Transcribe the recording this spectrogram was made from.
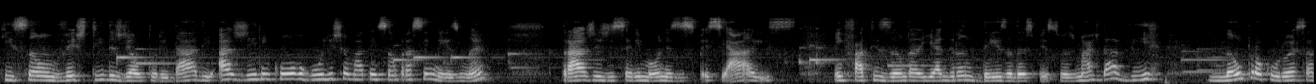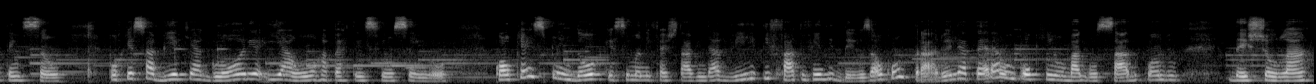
que são vestidas de autoridade agirem com orgulho e chamar atenção para si mesmo, né? Trajes de cerimônias especiais, enfatizando aí a grandeza das pessoas. Mas Davi não procurou essa atenção, porque sabia que a glória e a honra pertenciam ao Senhor. Qualquer esplendor que se manifestava em Davi, de fato vinha de Deus. Ao contrário, ele até era um pouquinho bagunçado quando deixou lá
